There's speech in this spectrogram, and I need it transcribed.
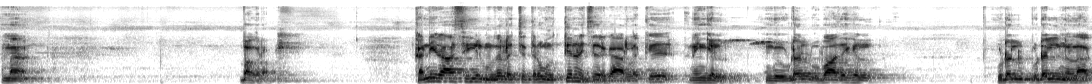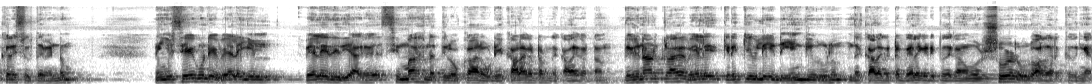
நம்ம பார்க்குறோம். கன்னிராசியில் முதல் நட்சத்திரம் உத்திர நட்சத்திரக்காரர்களுக்கு நீங்கள் உங்கள் உடல் உபாதைகள் உடல் உடலில் நல்ல அக்கறை செலுத்த வேண்டும். நீங்கள் செய்யக்கூடிய வேலையில் வேலை ரீதியாக சிம்மாசனத்தில் உட்காரக்கூடிய காலகட்டம் இந்த காலகட்டம். வெகு நாட்களாக வேலை கிடைக்கவில்லை என்று இயங்கியவர்களும் இந்த காலகட்டம் வேலை கிடைப்பதற்கான ஒரு சூழல் உருவாக இருக்குதுங்க.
